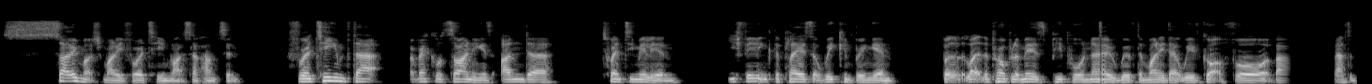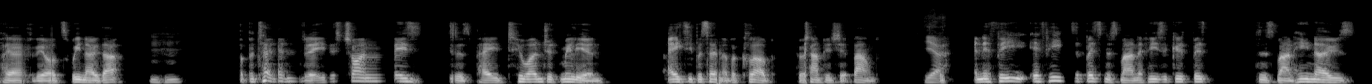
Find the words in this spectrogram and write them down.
so much money for a team like Southampton. For a team that a record signing is under 20 million, you think the players that we can bring in. But like the problem is people know with the money that we've got for about have to pay over the odds. We know that. Mm-hmm. But potentially, this Chinese has paid 200 million, 80% of a club who are championship bound. Yeah. And if he, if he's a businessman, if he's a good businessman, he knows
